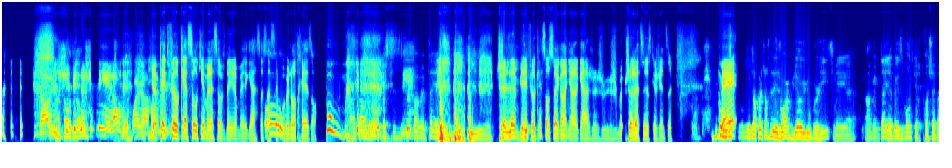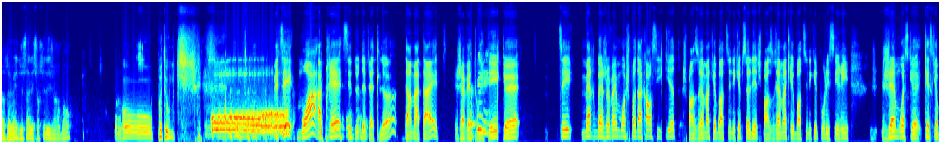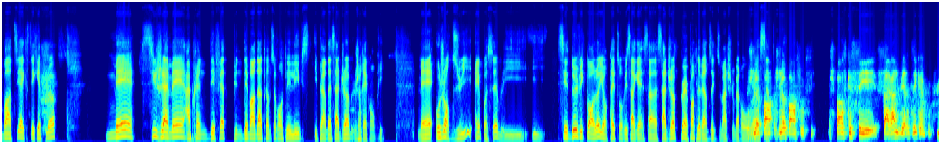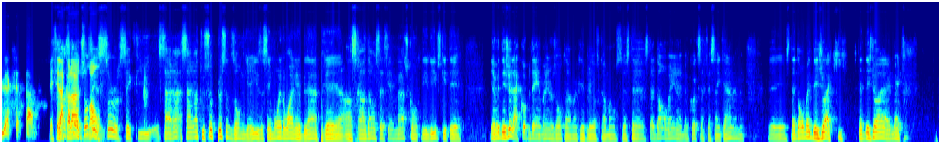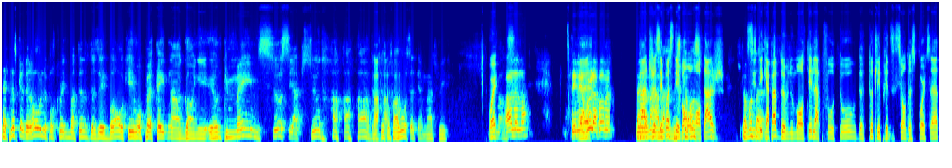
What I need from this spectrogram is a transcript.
non, mais le Encore shipping, drôle. le shipping est long des fois. quand Il y a même. peut-être Phil Kessel qui aimerait ça venir, mais gars, ça, ça c'est Oh! pour une autre raison. Boum! C'est encore drôle parce que tu dis ça, puis en même temps, il y a qui. euh, Je l'aime bien, Phil Kessel, c'est un gagnant, gars. Je, je- je- je retire ce que je viens de dire. Je dis qu'on Mais- on n'ira pas chercher des joueurs via Uber Eats, mais euh, en même temps, il y a bien du monde qui reproche à Bergevin de juste aller chercher des jambons. Oh, poutoum, tch. Oh! Mais tu sais, moi, après ces deux défaites-là, dans ma tête, j'avais tweeté que, tu sais, Marc Bergevin, moi, je suis pas d'accord s'il quitte. Je pense vraiment qu'il a bâti une équipe solide. Je pense vraiment qu'il a bâti une équipe pour les séries. J'aime, moi, ce que, qu'est-ce qu'il a bâti avec cette équipe-là. Mais si jamais, après une défaite puis une débandade comme ça contre les Leafs, il perdait sa job, j'aurais compris. Mais aujourd'hui, impossible. Il- il- ces deux victoires-là, ils ont peut-être sauvé sa, sa, sa job, peu importe le verdict du match numéro Je le, sept. pense, je le pense aussi. Je pense que c'est, ça rend le verdict un peu plus acceptable. Mais c'est la colère du chose monde. est sûre, c'est que ça rend, ça rend tout ça plus une zone grise. C'est moins noir et blanc après, en se rendant au septième match contre les Leafs qui était. Il y avait déjà la coupe des mains, eux autres, avant que les playoffs commencent. C'était c'était donc bien, ben quoi que ça fait cinq ans, là, mais euh, c'était donc bien déjà acquis. C'était déjà. euh, mais C'était presque drôle pour Craig Button de dire bon, OK, ils vont peut-être en gagner une. Puis même ça, c'est absurde. Ha ha ha. Ben, ha, pour au septième match, Vic. Ouais. Ah non, non. C'est nerveux Euh, là-bas, même. Ben, Pat, avant- je ne sais pas si t'es bon au montage. Si à- tu es capable de nous monter la photo de toutes les prédictions de Sportsnet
